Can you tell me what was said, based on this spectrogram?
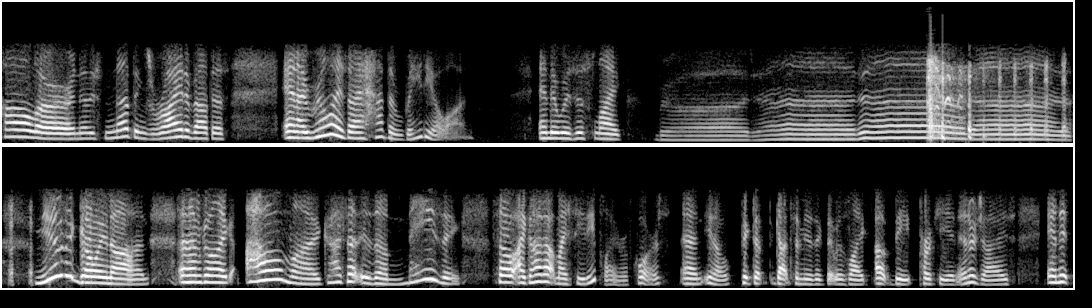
color, and there's nothing's right about this. And I realized that I had the radio on, and there was this like. Music going on. And i'm going like oh my gosh that is amazing. So i got out my cd player of course and you know picked up got some music that was like upbeat perky and energized. And it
